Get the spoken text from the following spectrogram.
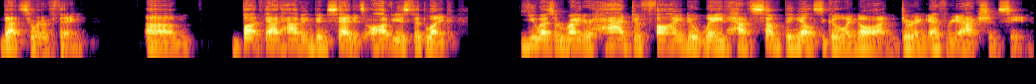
That sort of thing. Um, but that having been said, it's obvious that like you as a writer had to find a way to have something else going on during every action scene.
